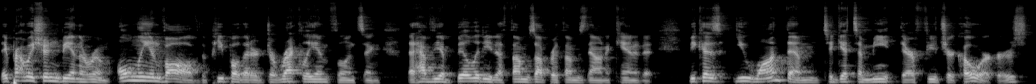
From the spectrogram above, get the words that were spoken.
they probably shouldn't be in the room. Only involve the people that are directly influencing, that have the ability to thumbs up or thumbs down a candidate, because you want them to get to meet their future coworkers,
